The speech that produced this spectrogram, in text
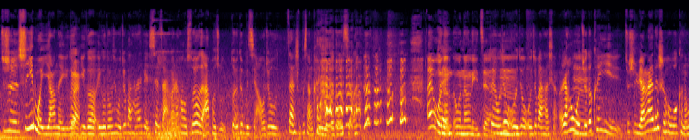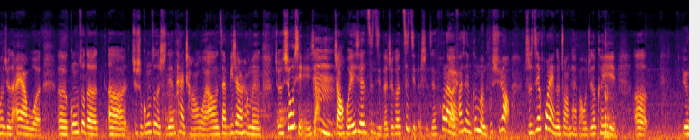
就是是一模一样的一个一个一个东西，我就把它给卸载了。然后所有的 UP 主，对对不起啊，我就暂时不想看你们的东西了。哎，我能我能理解。对，我就我就我就把它删了。然后我觉得可以，就是原来的时候，我可能会觉得，哎呀，我呃工作的呃就是工作的时间太长，我要在 B 站上面就是休闲一下，找回一些自己的这个自己的时间。后来我发现根本不需要，直接换一个状态吧。我觉得可以，呃。比如，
